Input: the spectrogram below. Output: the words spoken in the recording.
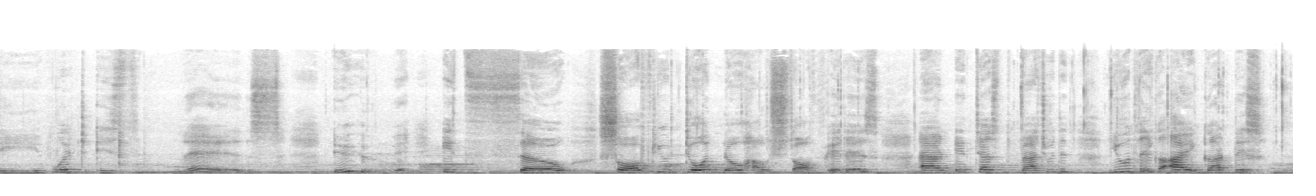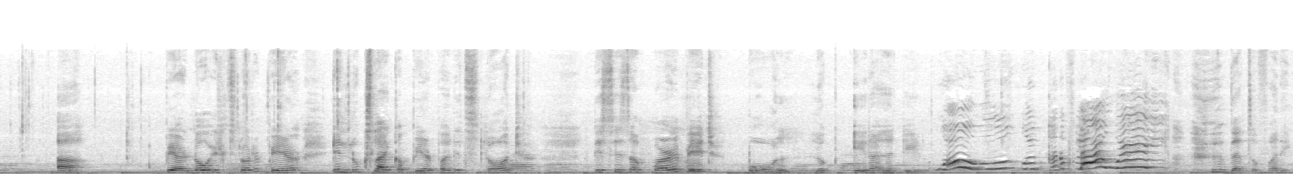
See, what is this? Ooh, it's so soft. You don't know how soft it is. And it just match with it. You think I got this uh, bear. No, it's not a bear. It looks like a bear, but it's not. This is a mermaid ball. Look, it has a tail. Wow, I'm gonna fly away. That's so funny.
